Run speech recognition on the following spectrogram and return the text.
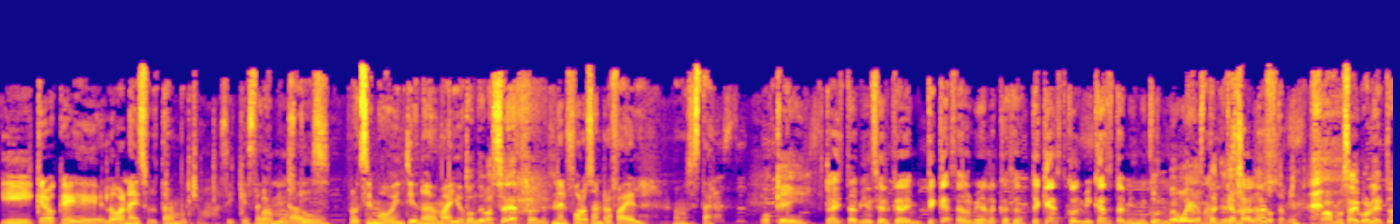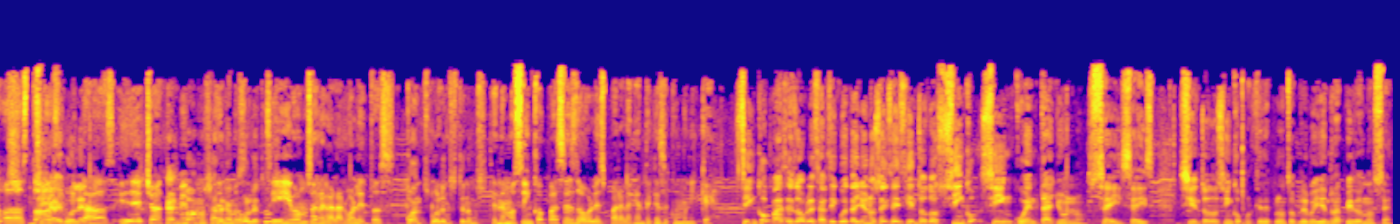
y creo que lo van a disfrutar mucho, así que están Vamos, invitados. tú. Próximo 21 de mayo. ¿Dónde va a ser? En el Foro San Rafael vamos a estar. Ok. Ahí está bien cerca de mi... Te quedas a dormir en la casa. Te quedas con mi casa también, mi Pues con me voy hasta caminando también. Vamos, hay boletos. Todos, todos Sí, hay boletos. y de hecho también ¿Vamos a regalar tenemos- boletos? Sí, vamos a regalar boletos. ¿Cuántos boletos tenemos? Tenemos cinco pases dobles para la gente que se comunique. Cinco pases dobles al 51 66 102 5 51 66 102 5. ¿Por qué de pronto hablé bien rápido? No sé.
